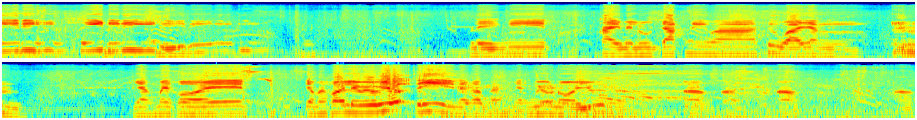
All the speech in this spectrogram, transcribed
ดีดีตีดีดีดีดีดีดีเพลงนี้ใครไม่รู้จักนี่ว่าถือว่ายังยังไม่ค่อยยังไม่ค่อยเลเวลเยอะที่นะครับนะยังเวลน้อยอยู่ครับอ้าวอ้าวอ้าวอ้าว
